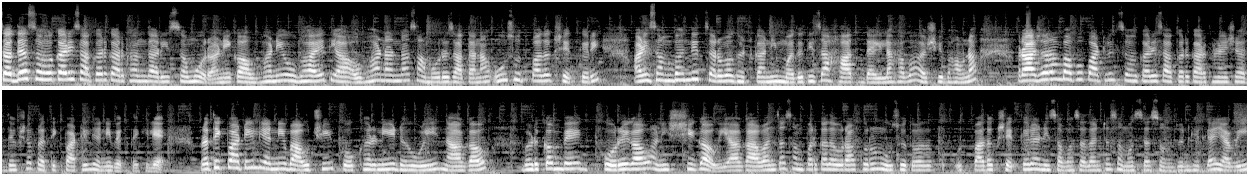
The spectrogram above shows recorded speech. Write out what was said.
सध्या सहकारी साखर कारखानदारी समोर अनेक आव्हाने उभा आहेत. या आव्हानांना सामोरं जाताना ऊस उत्पादक शेतकरी आणि संबंधित सर्व घटकांनी मदतीचा हात द्यायला हवा अशी भावना राजाराम बापू पाटील सहकारी साखर कारखान्याचे अध्यक्ष प्रतीक पाटील यांनी व्यक्त केली आहे. प्रतीक पाटील यांनी बावची पोखर्णी ढवळी नागाव भडकंबे कोरेगाव आणि शिगाव या गावांचा संपर्क दौरा करून ऊस उत्पादक उत्पादक शेतकरी आणि सभासदांच्या समस्या समजून घेतल्या. यावेळी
